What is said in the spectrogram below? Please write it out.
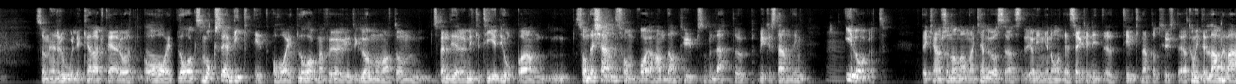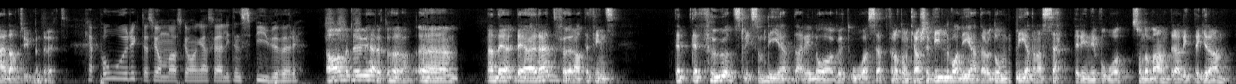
som en rolig karaktär och, att, ha ett lag som också är viktigt att ha ett lag. Man får ju inte glömma att de spenderar mycket tid ihop. Och han, som det känns som var han den typ som lättar upp mycket stämning mm. i laget. Det kanske någon annan kan lösa, jag har ingen aning. Det är säkert inte tillknäppt och tyst. Jag tror inte Lamela är den typen direkt. Capo ryktas ju om att ska vara en ganska liten spjuver. Ja, men det är ju härligt att höra. Ehm, men det, det jag är rädd för är att det finns det, det föds liksom ledare i laget oavsett för att de kanske vill vara ledare och de ledarna sätter i nivå som de andra lite grann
